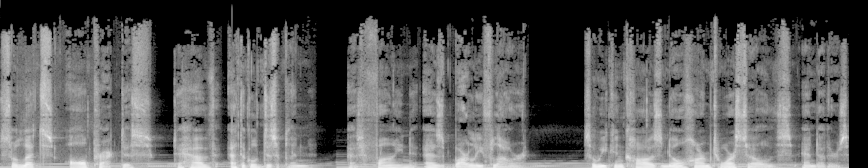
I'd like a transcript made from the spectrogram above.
So let's all practice to have ethical discipline as fine as barley flour, so we can cause no harm to ourselves and others,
